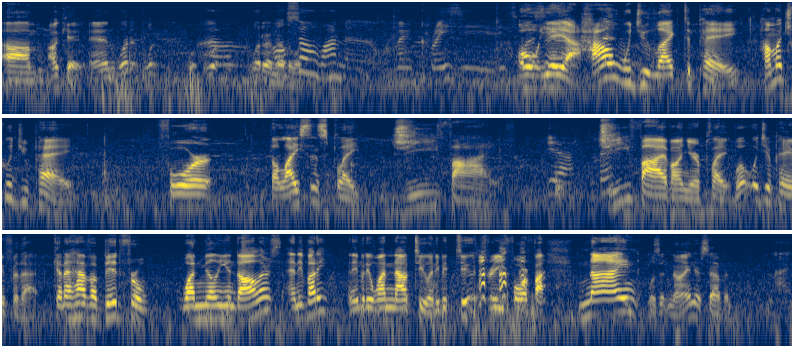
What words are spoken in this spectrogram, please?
Um, okay, and what what what, um, what another also one? one uh, very crazy. Oh yeah, yeah. How would you like to pay? How much would you pay for the license plate G5? Yeah. G5 on your plate. What would you pay for that? Can I have a bid for one million dollars? Anybody? Anybody one now two? Anybody two, three, four, five, nine? Was it nine or seven? Nine.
